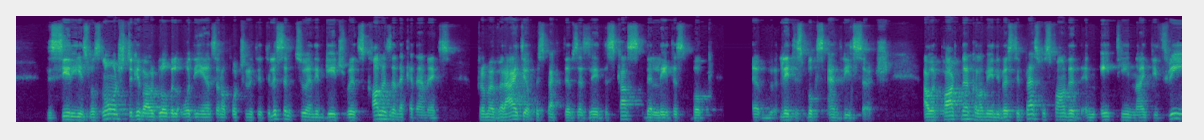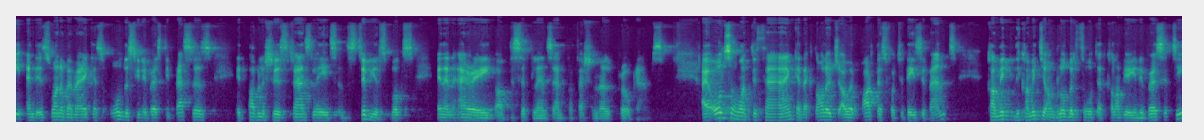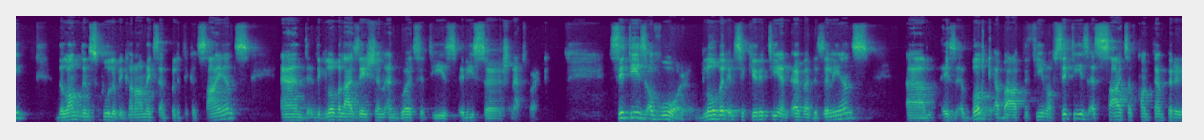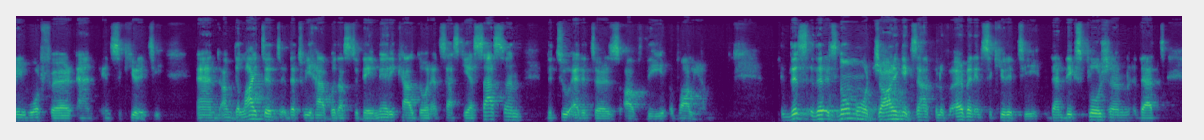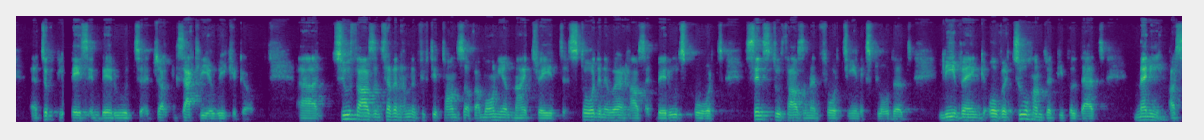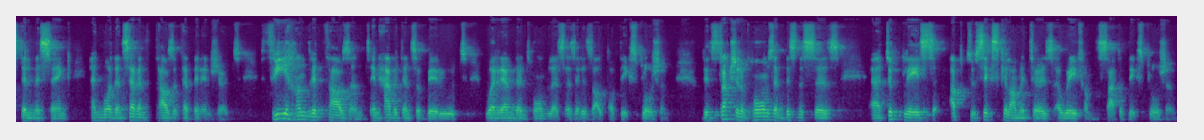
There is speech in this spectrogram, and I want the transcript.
The series was launched to give our global audience an opportunity to listen to and engage with scholars and academics from a variety of perspectives as they discuss their latest book, uh, latest books and research. Our partner, Columbia University Press, was founded in 1893 and is one of America's oldest university presses. It publishes, translates, and distributes books in an array of disciplines and professional programs. I also want to thank and acknowledge our partners for today's event, the Committee on Global Thought at Columbia University, the London School of Economics and Political Science, and the Globalization and World Cities Research Network. Cities of War, Global Insecurity and Urban Resilience um, is a book about the theme of cities as sites of contemporary warfare and insecurity. And I'm delighted that we have with us today Mary Kaldor and Saskia Sassen, the two editors of the volume. This, there is no more jarring example of urban insecurity than the explosion that uh, took place in Beirut uh, exactly a week ago. Uh, 2,750 tons of ammonium nitrate stored in a warehouse at Beirut's port since 2014 exploded leaving over 200 people dead. Many are still missing, and more than 7,000 have been injured. 300,000 inhabitants of Beirut were rendered homeless as a result of the explosion. The destruction of homes and businesses uh, took place up to six kilometers away from the site of the explosion.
